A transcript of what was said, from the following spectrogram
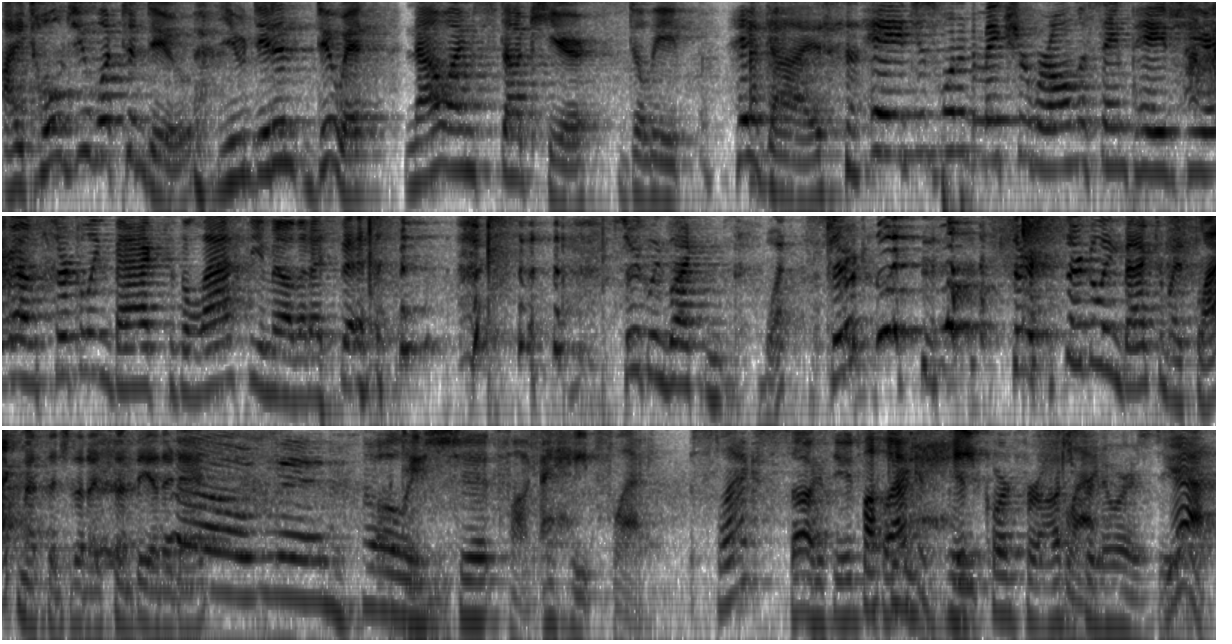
I told you what to do. You didn't do it. Now I'm stuck here. Delete. Hey guys. Hey, just wanted to make sure we're all on the same page here. I'm circling back to the last email that I sent. circling back. What? Circling. Cir- circling back to my Slack message that I sent the other day. oh man, holy Dude, shit! Fuck, I hate Slack. Slack sucks, dude. Fucking Slack is Discord for Slack. entrepreneurs, dude. Yeah,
